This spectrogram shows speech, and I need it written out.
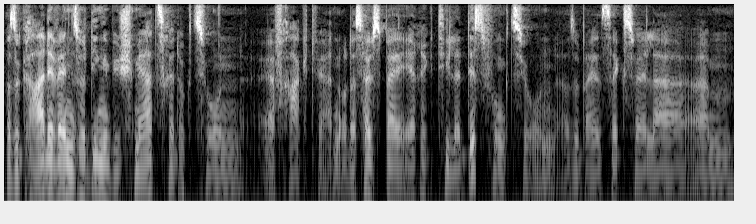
Also gerade wenn so Dinge wie Schmerzreduktion erfragt werden oder selbst bei erektiler Dysfunktion, also bei sexueller, ähm,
